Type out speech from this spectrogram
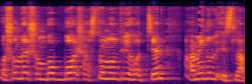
অসমের সম্ভাব্য স্বাস্থ্যমন্ত্রী হচ্ছেন আমিনুল ইসলাম।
